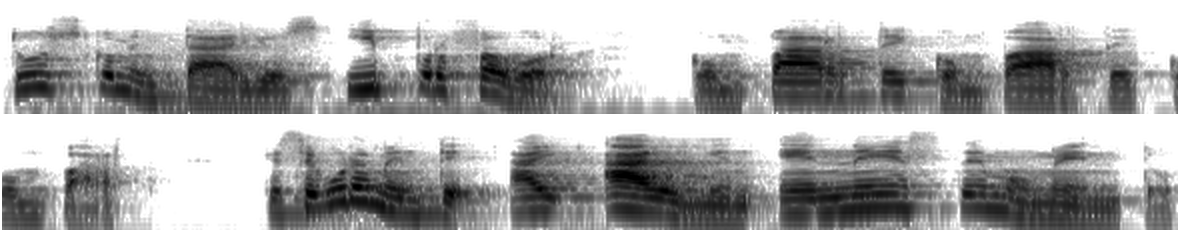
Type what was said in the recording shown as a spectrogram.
tus comentarios y por favor, comparte, comparte, comparte. Que seguramente hay alguien en este momento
